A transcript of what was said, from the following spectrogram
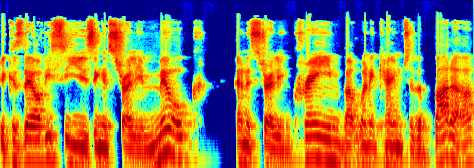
Because they're obviously using Australian milk and Australian cream, but when it came to the butter,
